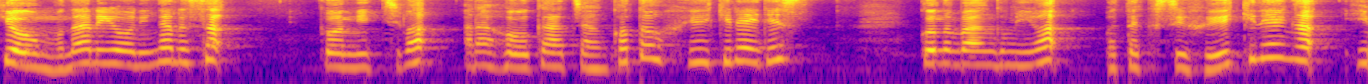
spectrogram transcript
今日もなるようになるさ。こんにちは。アラフォー母ちゃんこと冬木玲です。この番組は私冬木玲が日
